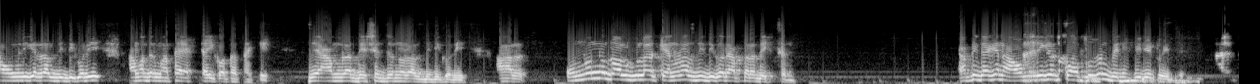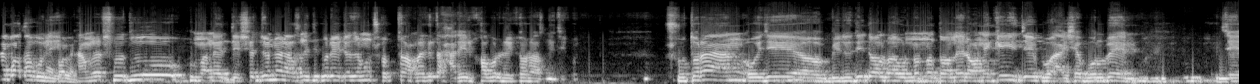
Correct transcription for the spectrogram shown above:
আওয়ামী লীগের রাজনীতি করি আমাদের মাথায় একটাই কথা থাকে যে আমরা দেশের জন্য রাজনীতি করি। আর অন্যান্য দলগুলা কেন রাজনীতি করে আপনারা দেখছেন? আপনি দেখেন আওয়ামী লীগের কতজন বেনিফিটেড হয়েছে? আরেকটা কথা বলি। আমরা শুধু মানে দেশের জন্য রাজনীতি করি এটা যেমন সত্য আমরা কিন্তু হারির খবর রেখেও রাজনীতি করি। সুতরাং ওই যে বিরোধী দল বা অন্যান্য দলের অনেকেই যে আইসা বলবেন যে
